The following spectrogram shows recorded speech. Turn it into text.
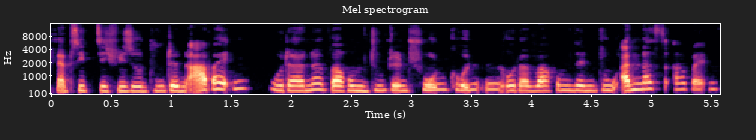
knapp 70, wieso du denn arbeiten oder ne, warum du denn schon gründen oder warum denn du anders arbeiten.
